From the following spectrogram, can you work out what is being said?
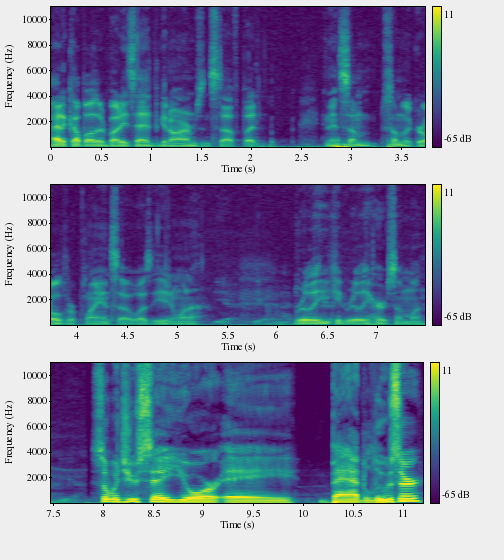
I had a couple other buddies that had good arms and stuff, but and then some some of the girls were playing, so it was you didn't want to. Yeah, yeah, really, you could really hurt someone. So would you say you're a bad loser?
